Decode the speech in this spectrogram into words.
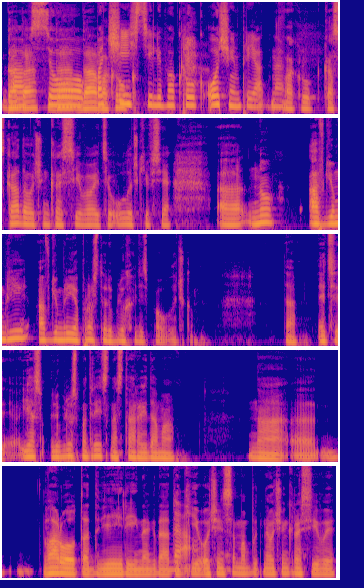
Да, да, все да, да, вокруг, почистили вокруг, очень приятно. вокруг каскада очень красиво, эти улочки все. А, но, а в Гюмри, а в Гюмри я просто люблю ходить по улочкам. Да, эти, я люблю смотреть на старые дома, на э, ворота, двери иногда Да. такие очень самобытные, очень красивые.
